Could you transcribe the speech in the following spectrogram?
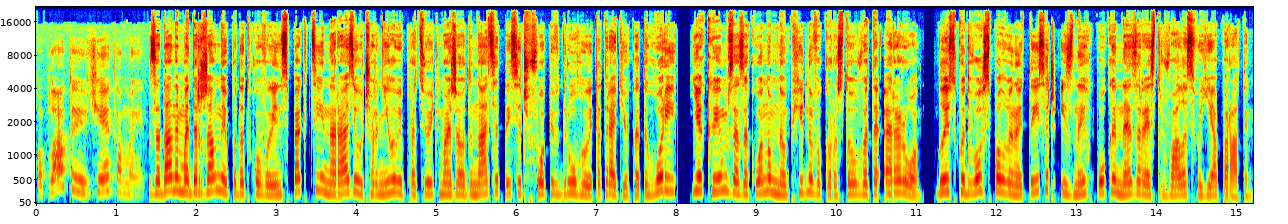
оплатою, чеками. За даними Державної податкової інспекції, наразі у Чернігові працюють майже 11 тисяч ФОПів другої та третьої категорії, яким за законом необхідно використовувати РРО. Близько 2,5 тисяч із них поки не зареєстрували свої апарати.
